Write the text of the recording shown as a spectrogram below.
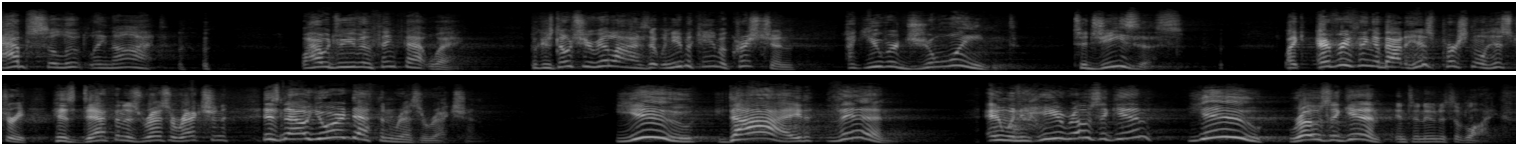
absolutely not. Why would you even think that way? Because don't you realize that when you became a Christian, like you were joined to Jesus? Like everything about his personal history, his death and his resurrection, is now your death and resurrection. You died then. And when he rose again, you rose again into newness of life.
